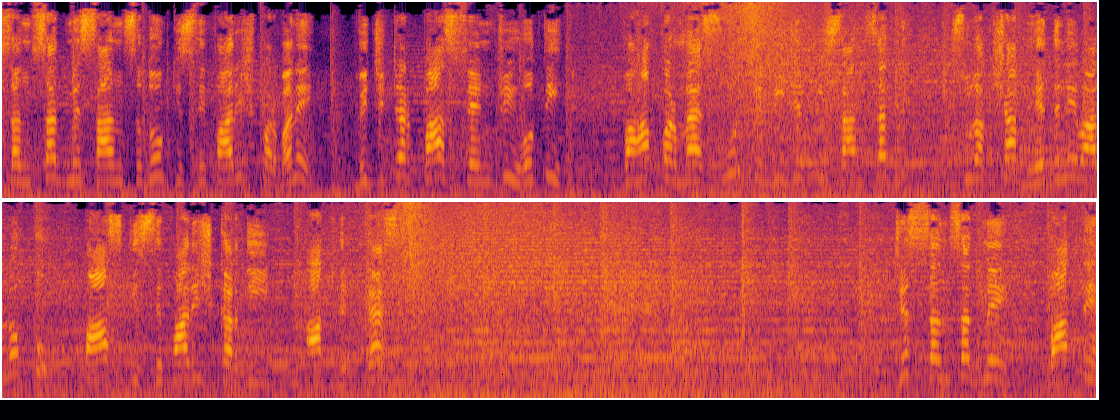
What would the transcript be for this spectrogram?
संसद में सांसदों की सिफारिश पर बने, विजिटर पास एंट्री होती है, वहाँ पर मैसूर के बीजेपी सांसद ने सुरक्षा भेदने वालों को पास की सिफारिश कर दी आखिर कैसे? जिस संसद में बातें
